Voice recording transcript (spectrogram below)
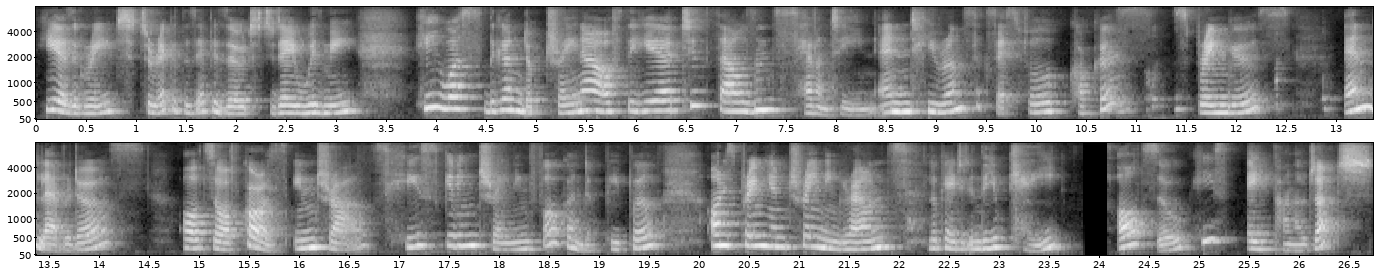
he has agreed to record this episode today with me. He was the gun dog trainer of the year 2017 and he runs successful cockers, springers, and labradors. Also, of course, in trials, he's giving training for gun dog people on his premium training grounds located in the UK. Also, he's a panel judge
